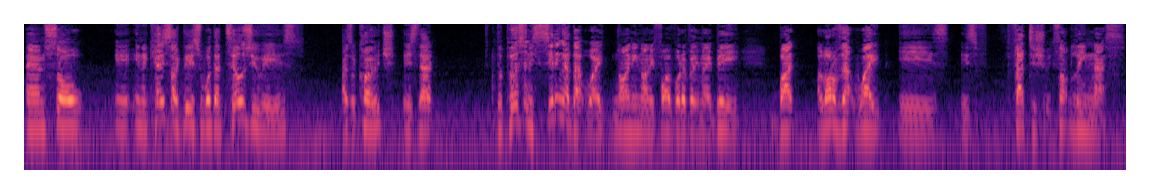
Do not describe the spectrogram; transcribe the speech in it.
And so, in a case like this, what that tells you is, as a coach, is that the person is sitting at that weight, 90, 95, whatever it may be, but a lot of that weight is is fat tissue. It's not lean mass.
